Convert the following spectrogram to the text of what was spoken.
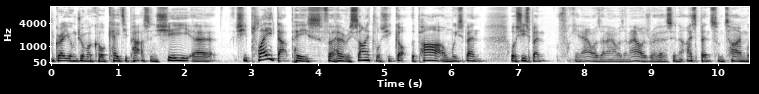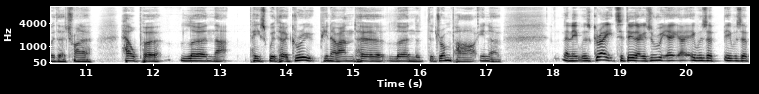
a great young drummer called Katie Patterson. She uh, she played that piece for her recital. She got the part, and we spent, well, she spent fucking hours and hours and hours rehearsing it. I spent some time with her trying to help her learn that piece with her group, you know, and her learn the, the drum part, you know. And it was great to do that. It was a, it was a it was a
